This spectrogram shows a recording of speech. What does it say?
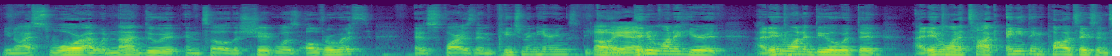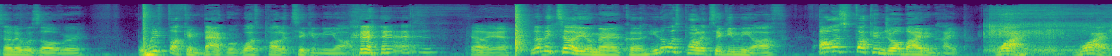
You know, I swore I would not do it until the shit was over with, as far as the impeachment hearings, because Oh, yeah. I didn't want to hear it. I didn't want to deal with it. I didn't want to talk anything politics until it was over. But we fucking back with what's politicking me off. oh yeah. Let me tell you, America, you know what's politicking me off? All this fucking Joe Biden hype. Why? Why?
